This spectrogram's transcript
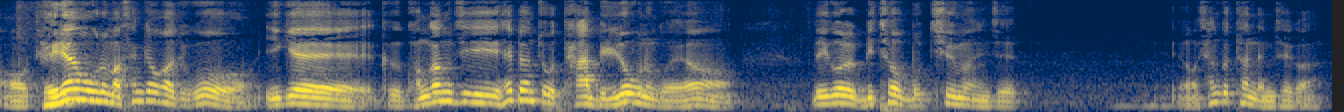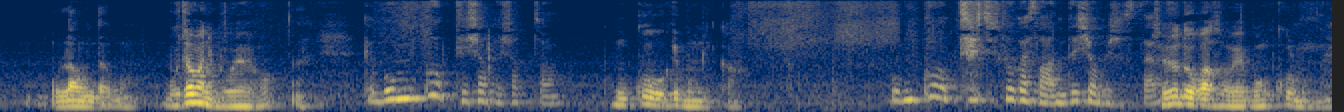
어, 대량으로 막 생겨가지고 이게 그 관광지 해변 쪽으로 다 밀려오는 거예요. 근데 이걸 미처 못 치우면 이제 어, 향긋한 냄새가 올라온다고. 모자반이 뭐예요? 그 몸국 드셔보셨죠? 몸국이 뭡니까? 몸국 제주도 가서 안 드셔보셨어요? 제주도 가서 왜 몸국을 먹나요?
